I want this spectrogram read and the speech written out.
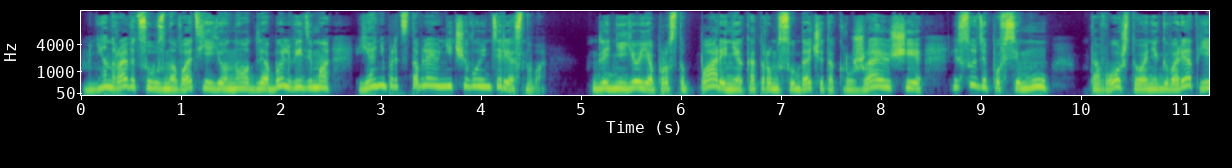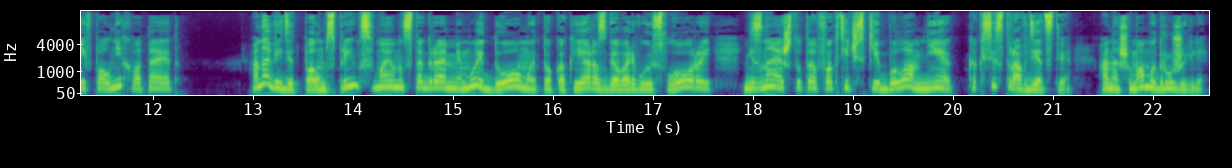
Мне нравится узнавать ее, но для Бель, видимо, я не представляю ничего интересного. Для нее я просто парень, о котором судачат окружающие, и, судя по всему, того, что они говорят, ей вполне хватает. Она видит Палм-Спрингс в моем инстаграме, мой дом и то, как я разговариваю с Лорой, не зная, что-то фактически была мне как сестра в детстве, а наши мамы дружили.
